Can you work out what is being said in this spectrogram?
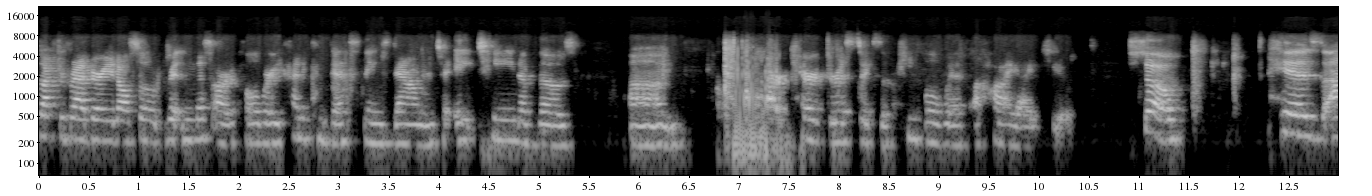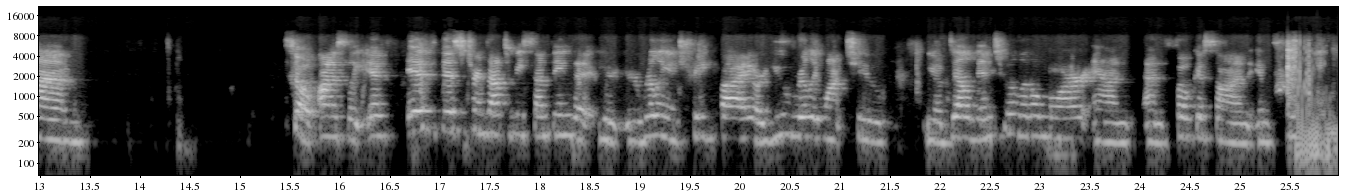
Dr. Bradberry had also written this article where he kind of condensed things down into 18 of those um, characteristics of people with a high IQ. So his um, so honestly, if if this turns out to be something that you're, you're really intrigued by, or you really want to, you know, delve into a little more and and focus on improving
